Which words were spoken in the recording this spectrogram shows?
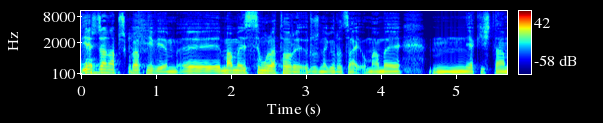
wjeżdża na przykład, nie wiem, y, mamy symulatory różnego rodzaju, mamy mm, jakieś tam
